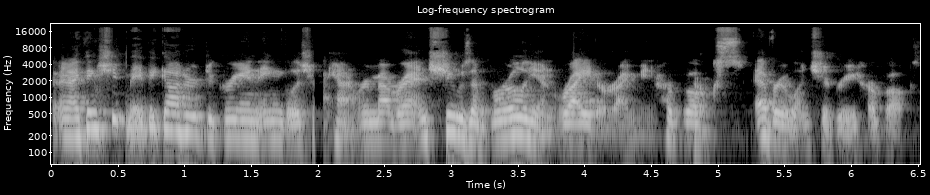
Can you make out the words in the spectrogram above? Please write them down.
And I think she maybe got her degree in English. I can't remember. And she was a brilliant writer. I mean, her books, everyone should read her books.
